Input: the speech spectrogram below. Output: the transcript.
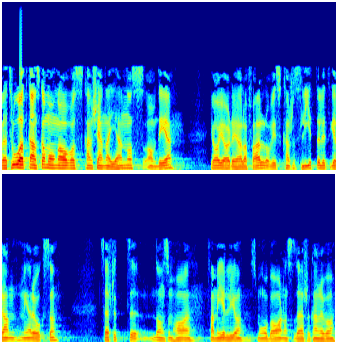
Och jag tror att ganska många av oss kan känna igen oss av det. Jag gör det i alla fall och vi kanske sliter lite grann med det också. Särskilt eh, de som har familj och små barn och sådär så kan det vara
